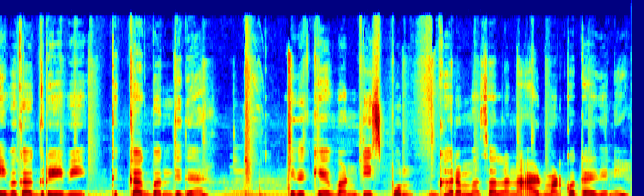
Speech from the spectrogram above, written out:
ಇವಾಗ ಗ್ರೇವಿ ತಿಕ್ಕಾಗಿ ಬಂದಿದೆ. ಇದಕ್ಕೆ ಒನ್ ಟೀ ಸ್ಪೂನ್ ಗರಂ ಮಸಾಲನ ಆ್ಯಡ್ ಮಾಡ್ಕೋತಾ ಇದ್ದೀನಿ.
